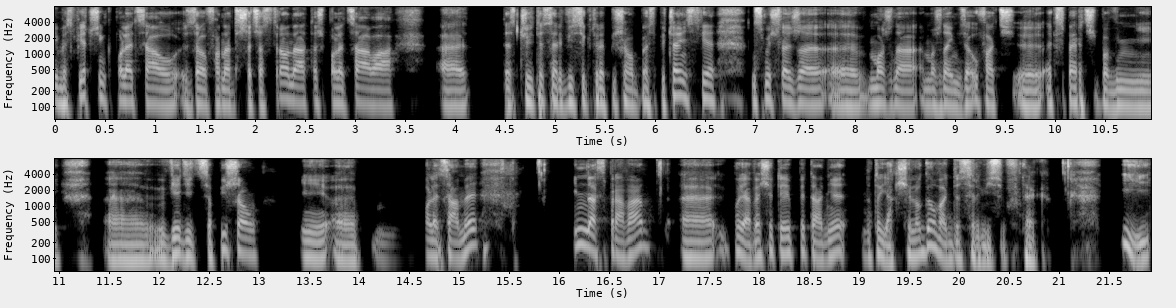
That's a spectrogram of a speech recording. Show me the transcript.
Niebezpiecznik polecał, zaufana trzecia strona też polecała, e, te, czyli te serwisy, które piszą o bezpieczeństwie, więc myślę, że e, można, można im zaufać. E, eksperci powinni wiedzieć, co piszą i polecamy. Inna sprawa, pojawia się tutaj pytanie, no to jak się logować do serwisów? Tak. I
